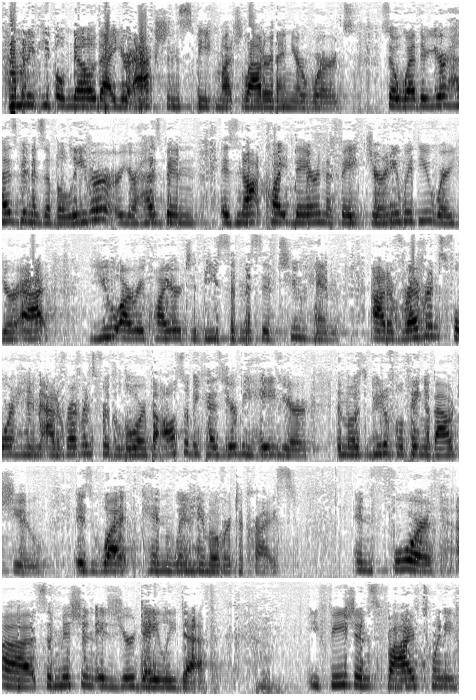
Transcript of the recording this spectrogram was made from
How many people know that your actions speak much louder than your words? So, whether your husband is a believer or your husband is not quite there in the faith journey with you where you're at, you are required to be submissive to him out of reverence for him, out of reverence for the Lord, but also because your behavior, the most beautiful thing about you, is what can win him over to Christ. And fourth, uh, submission is your daily death. Ephesians 5:25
